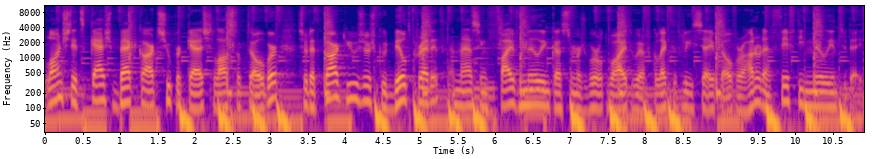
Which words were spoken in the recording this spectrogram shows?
launched its cash back card Super Cash last October so that card users could build credit, amassing 5 million customers worldwide who have collectively saved over 150 million to date.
